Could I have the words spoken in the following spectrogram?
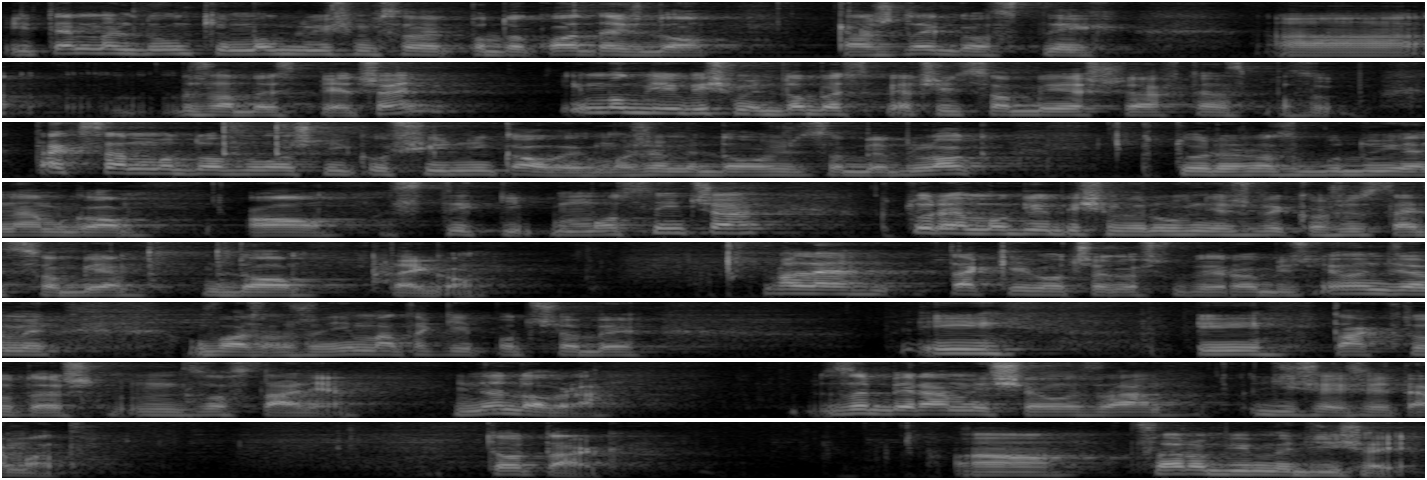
I te meldunki moglibyśmy sobie podokładać do każdego z tych a, zabezpieczeń i moglibyśmy dobezpieczyć sobie jeszcze w ten sposób. Tak samo do wyłączników silnikowych. Możemy dołożyć sobie blok, który rozbuduje nam go o styki pomocnicze, które moglibyśmy również wykorzystać sobie do tego. Ale takiego czegoś tutaj robić nie będziemy. Uważam, że nie ma takiej potrzeby i, i tak to też zostanie. No dobra, zabieramy się za dzisiejszy temat. To tak, a co robimy dzisiaj?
